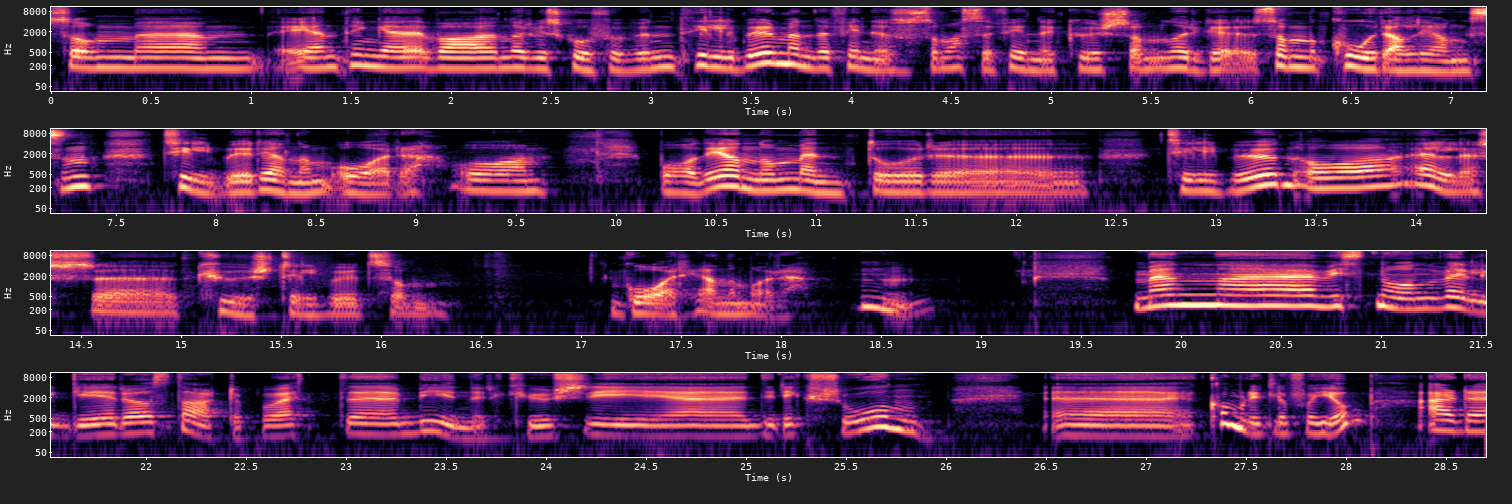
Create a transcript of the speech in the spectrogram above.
Som Én eh, ting er hva Norges Korforbund tilbyr, men det finnes også masse fine kurs som, Norge, som Koralliansen tilbyr gjennom året. Og både gjennom mentortilbud og ellers kurstilbud som går gjennom året. Mm. Men eh, hvis noen velger å starte på et eh, begynnerkurs i eh, direksjon, kommer de til å få jobb? Er det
